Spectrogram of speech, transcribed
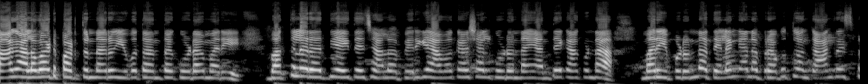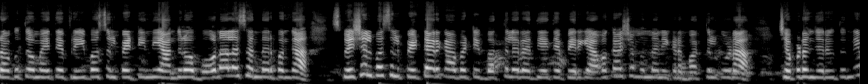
బాగా అలవాటు పడుతున్నారు యువత అంతా కూడా. మరి భక్తుల రద్దీ అయితే చాలా పెరిగే అవకాశాలు కూడా ఉన్నాయి. అంతేకాకుండా మరి ఇప్పుడున్న తెలంగాణ ప్రభుత్వం కాంగ్రెస్ ప్రభుత్వం అయితే ఫ్రీ బస్సులు పెట్టింది. అందులో బోనాల సందర్భంగా స్పెషల్ బస్సులు పెట్టారు కాబట్టి భక్తుల రద్దీ అయితే పెరిగే అవకాశం ఉందని ఇక్కడ భక్తులు కూడా చెప్పడం జరుగుతుంది.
